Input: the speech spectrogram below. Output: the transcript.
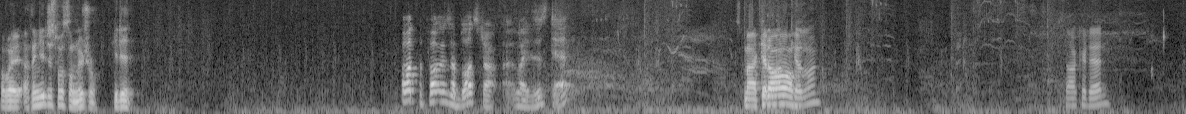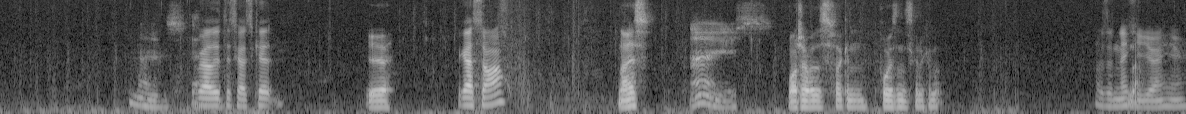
Oh wait, I think he just whistled neutral. He did. Oh, what the fuck is a bloodstalk? Uh, Wait, is this dead? Smack it Killed one, all. Killed one. Stalker dead. Nice. We gotta loot this guy's kit. Yeah, I got some. Nice. Nice. Watch out for this fucking poison that's gonna come up. There's a naked guy here.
